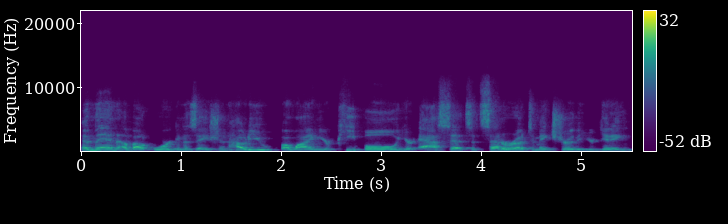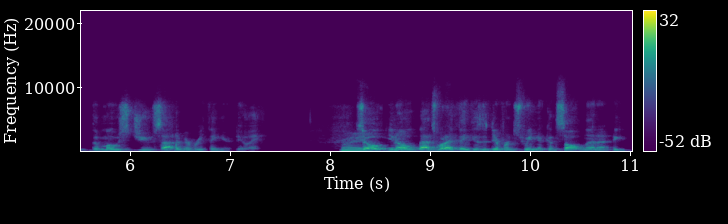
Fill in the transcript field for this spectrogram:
and then about organization. How do you align your people, your assets, et cetera, to make sure that you're getting the most juice out of everything you're doing? Right. So, you know, that's what I think is the difference between a consultant and an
